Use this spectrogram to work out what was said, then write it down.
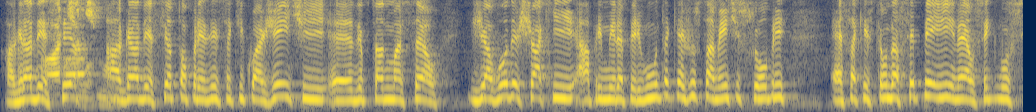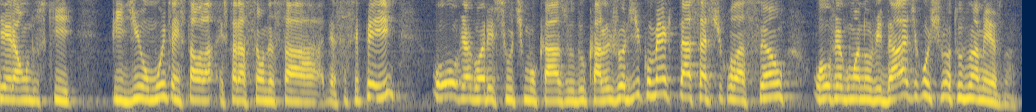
Agradecer, a, agradecer a tua presença aqui com a gente, eh, deputado Marcel. Já vou deixar aqui a primeira pergunta, que é justamente sobre essa questão da CPI, né? Eu sei que você era um dos que pediam muito a instalação dessa, dessa CPI. Houve agora esse último caso do Carlos Jordi. Como é que está essa articulação? Houve alguma novidade ou continua tudo na mesma?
